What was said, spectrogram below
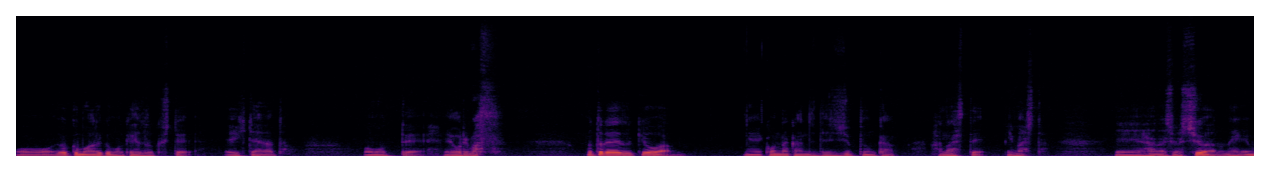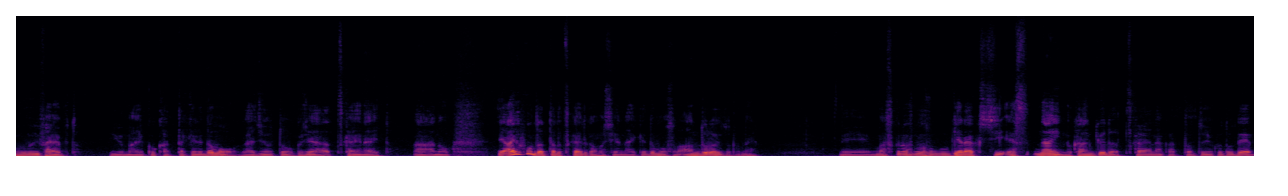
良くも悪くも継続していきたいなと思っております。まあ、とりあえず今日は、えー、こんな感じで10分間話してみました。えー、話は手話のね MV5 というマイクを買ったけれどもラジオトークじゃ使えないと。あの iPhone だったら使えるかもしれないけどもその Android のね、えーまあ、少なくともその Galaxy S9 の環境では使えなかったということで、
